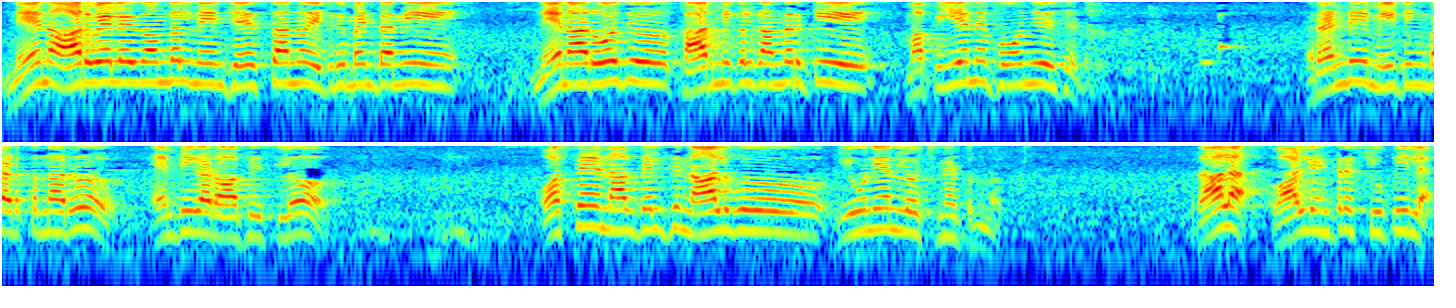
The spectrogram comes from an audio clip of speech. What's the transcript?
నేను ఆరు వేల ఐదు వందలు నేను చేస్తాను అగ్రిమెంట్ అని నేను ఆ రోజు కార్మికులకి అందరికీ మా పిఏనే ఫోన్ చేశాడు. రండి మీటింగ్ పెడుతున్నారు ఎంపీ గారు ఆఫీస్లో. వస్తే నాకు తెలిసి నాలుగు యూనియన్లు వచ్చినట్టున్నారు. రాలా వాళ్ళు ఇంట్రెస్ట్ చూపిలే.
